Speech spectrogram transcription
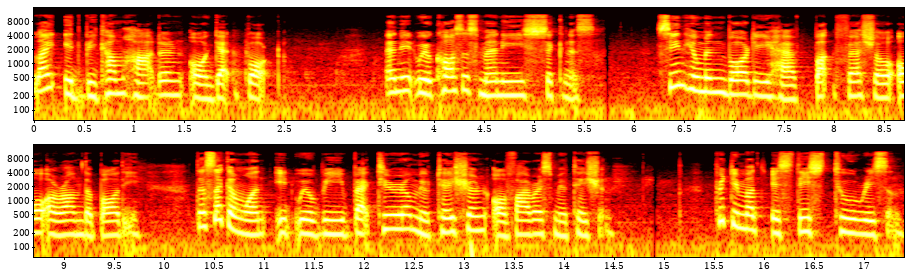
Like it become hardened or get bored. And it will causes many sickness. Since human body have blood vessel all around the body, the second one it will be bacterial mutation or virus mutation. Pretty much is these two reasons.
